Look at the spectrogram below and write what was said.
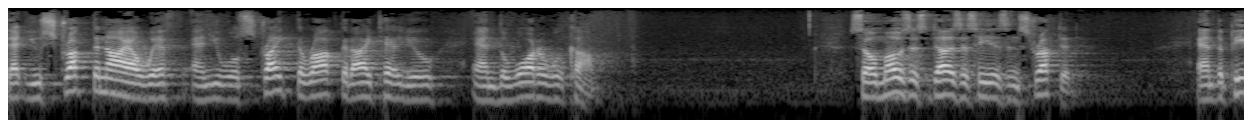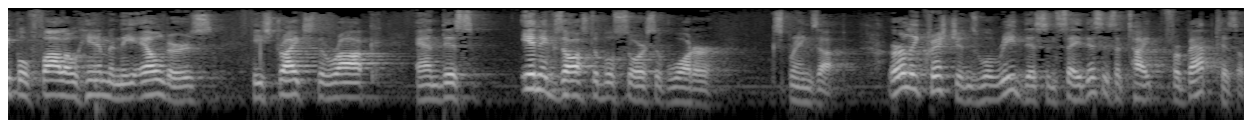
that you struck the Nile with, and you will strike the rock that I tell you, and the water will come. So Moses does as he is instructed, and the people follow him and the elders he strikes the rock, and this inexhaustible source of water springs up. Early Christians will read this and say this is a type for baptism.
